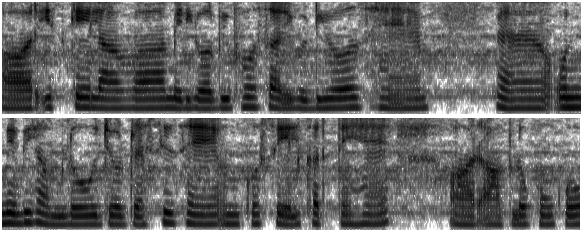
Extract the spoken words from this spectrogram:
और इसके अलावा मेरी और भी बहुत सारी वीडियोस हैं। उनमें भी हम लोग जो ड्रेसेस हैं उनको सेल करते हैं और आप लोगों को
